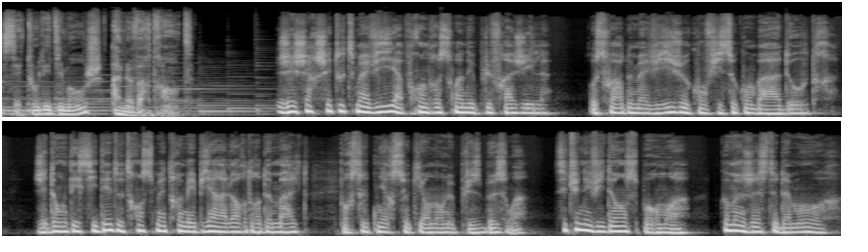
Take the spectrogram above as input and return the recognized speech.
c'est tous les dimanches à 9h30. J'ai cherché toute ma vie à prendre soin des plus fragiles. Au soir de ma vie, je confie ce combat à d'autres. J'ai donc décidé de transmettre mes biens à l'ordre de Malte pour soutenir ceux qui en ont le plus besoin. C'est une évidence pour moi, comme un geste d'amour.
